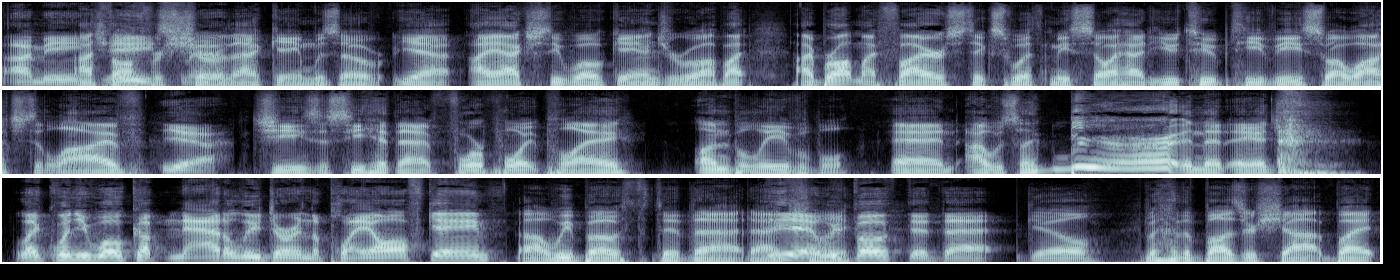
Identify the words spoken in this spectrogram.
I mean, I thought jeez, for sure that game was over. Yeah, I actually woke Andrew up. I, I brought my Fire Sticks with me, so I had YouTube TV, so I watched it live. Yeah. Jesus, he hit that four point play. Unbelievable. And I was like, and then Andrew, Like when you woke up Natalie during the playoff game. uh, we both did that, actually. Yeah, we both did that. Gil, the buzzer shot. But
